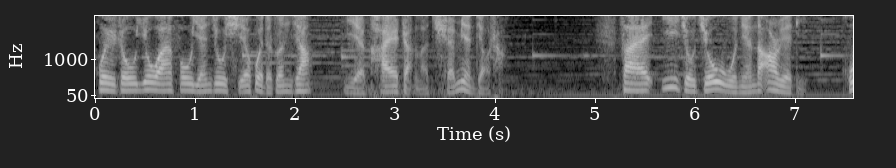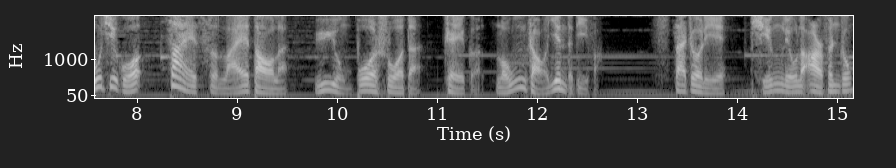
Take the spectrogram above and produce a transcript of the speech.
贵州 UFO 研究协会的专家也开展了全面调查。在一九九五年的二月底，胡其国再次来到了于永波说的这个龙爪印的地方，在这里停留了二分钟。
